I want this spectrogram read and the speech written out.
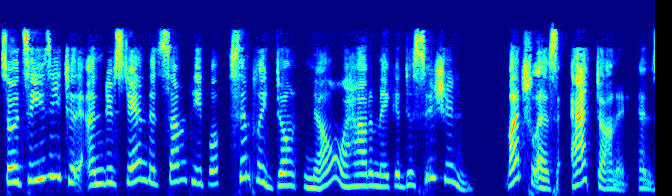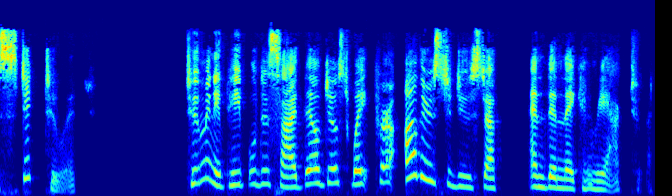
So it's easy to understand that some people simply don't know how to make a decision, much less act on it and stick to it. Too many people decide they'll just wait for others to do stuff and then they can react to it.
